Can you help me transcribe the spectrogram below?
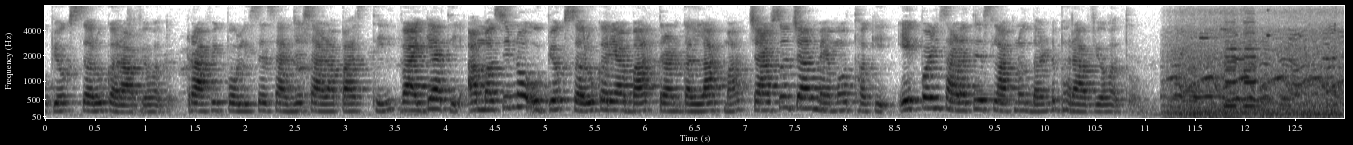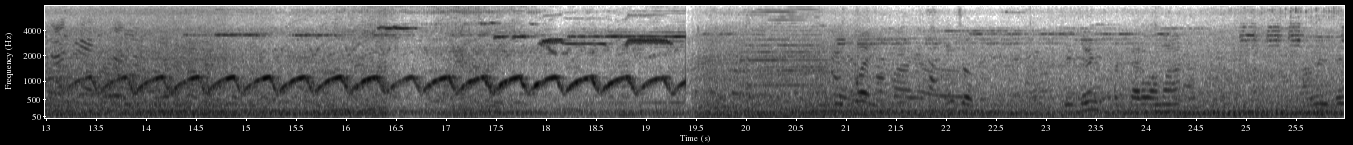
ઉપયોગ શરૂ કરાવ્યો હતો. ટ્રાફિક પોલીસે સાંજે સાડા પાંચથી વાગ્યાથી આ મશીનનો ઉપયોગ શરૂ કર્યા બાદ ત્રણ કલાકમાં ચારસો ચાર મેમો થકી એક પોઈન્ટ સાડત્રીસ લાખનો દંડ ભરાવ્યો હતો. દંડ ફટકારવામાં આવે છે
